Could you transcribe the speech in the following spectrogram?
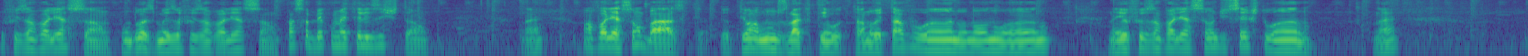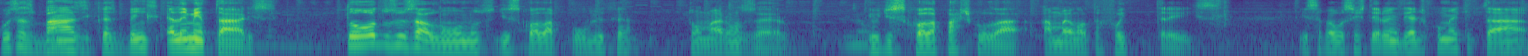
eu fiz uma avaliação. Com duas meses eu fiz uma avaliação, para saber como é que eles estão. Né? Uma avaliação básica. Eu tenho alunos lá que estão tá no oitavo ano, nono ano, né? eu fiz uma avaliação de sexto ano. Né? Coisas básicas, bem elementares. Todos os alunos de escola pública tomaram zero. Não. E o de escola particular, a maior nota foi três. Isso é para vocês terem uma ideia de como é que está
